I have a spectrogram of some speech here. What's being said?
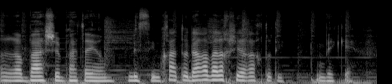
רבה שבאת היום. בשמחה, תודה רבה לך שהערכת אותי. בכיף.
